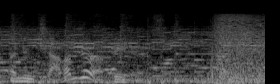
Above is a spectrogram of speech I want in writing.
A new challenger appears.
